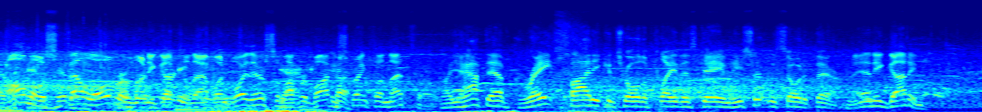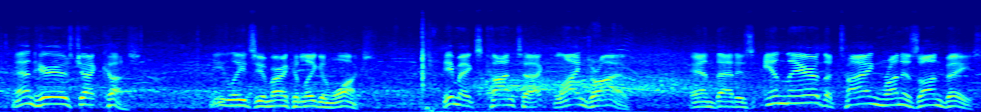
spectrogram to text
Almost fell over when he got to that one. Boy, there's some upper body strength on that throw. Well, you have to have great body control to play this game, and he certainly showed it there. And he got him. And here's Jack Cust. He leads the American League in walks. He makes contact, line drive. And that is in there. The tying run is on base.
